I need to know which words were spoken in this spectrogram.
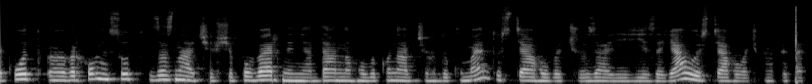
Так от, е, Верховний суд зазначив, що повернення даного виконавчого документу стягувачу за її заявою, стягувачка, наприклад,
